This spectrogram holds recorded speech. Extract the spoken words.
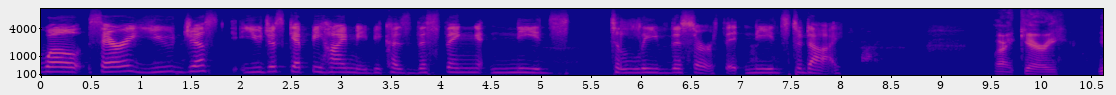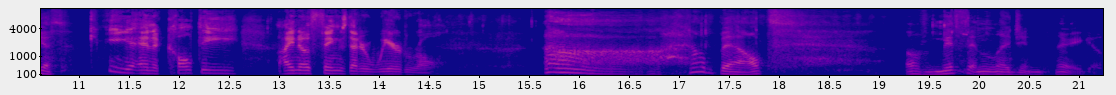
well, Sarah, you just you just get behind me because this thing needs to leave this earth. It needs to die. All right, Gary, Yes. give me an occulty, I know things that are weird roll. Ah, how about of myth and legend? There you go.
